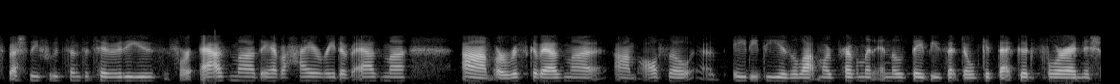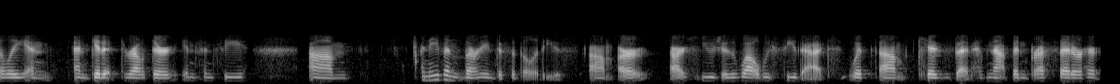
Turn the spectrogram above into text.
especially food sensitivities. For asthma, they have a higher rate of asthma um, or risk of asthma. Um, also, uh, ADD is a lot more prevalent in those babies that don't get that good flora initially and and get it throughout their infancy. Um, and even learning disabilities um, are are huge as well. We see that with um, kids that have not been breastfed or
